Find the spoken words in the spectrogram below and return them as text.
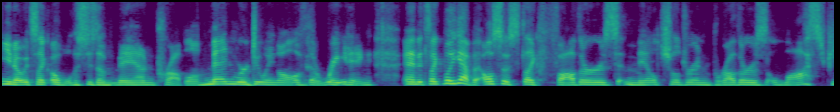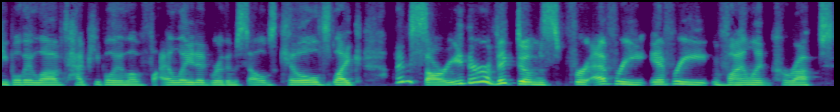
You know, it's like, oh well, this is a man problem. Men were doing all of the raiding, and it's like, well, yeah, but also it's like fathers, male children, brothers lost people they loved, had people they loved violated, were themselves killed. Like, I'm sorry, there are victims for every every violent, corrupt,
